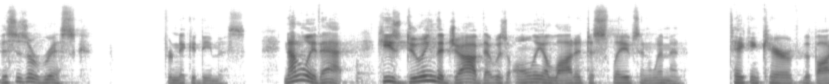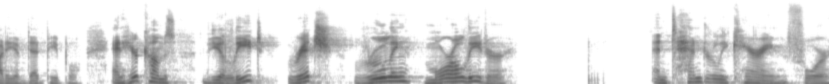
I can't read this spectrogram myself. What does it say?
This is a risk for Nicodemus. Not only that, he's doing the job that was only allotted to slaves and women, taking care of the body of dead people. And here comes the elite, rich, ruling, moral leader and tenderly caring for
